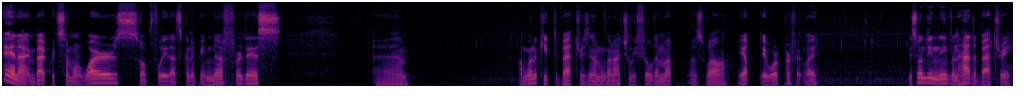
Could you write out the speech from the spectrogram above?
And I'm back with some more wires. Hopefully that's gonna be enough for this. Um, I'm gonna keep the batteries and I'm gonna actually fill them up as well. Yep, they work perfectly. This one didn't even have a battery.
